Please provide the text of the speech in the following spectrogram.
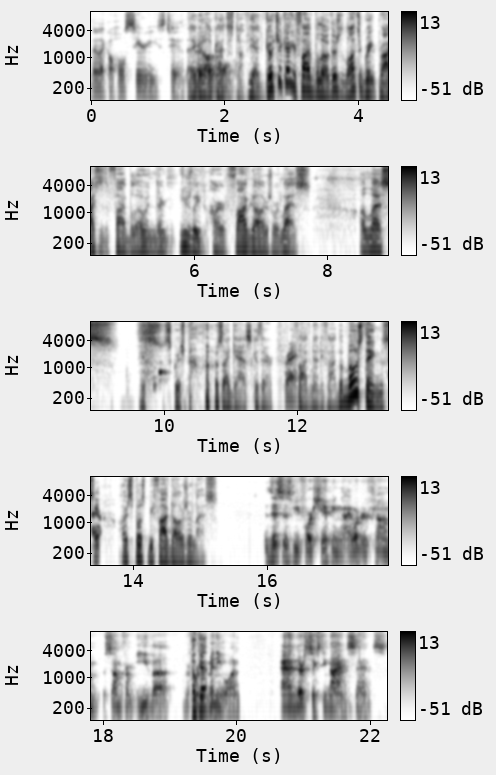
They're like a whole series too. They got all little kinds of stuff. Yeah, go check out your Five Below. There's lots of great prices at Five Below, and they're usually are five dollars or less, unless it's Squishmallows, I guess, because they're Right. five ninety five. But most things are supposed to be five dollars or less. This is before shipping. I ordered some some from Eva for Okay. the mini one, and they're sixty nine cents.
